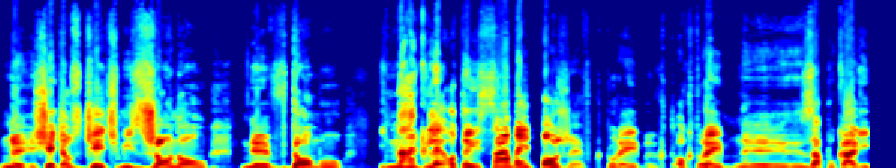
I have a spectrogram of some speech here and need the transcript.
yy, siedział z dziećmi, z żoną yy, w domu, i nagle o tej samej porze, w której, o której yy, zapukali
